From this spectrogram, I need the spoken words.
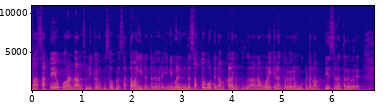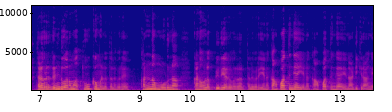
நான் சட்டையே போகிறேன்டான்னு சொல்லி கருப்பு சிவப்பில் சட்டம் வாங்கிட்டேன் தலைவரே. இனிமேல் இந்த சட்டை போட்டு நம்ம கழகத்துக்கு தான் நான் உடைக்கிறேன் தலைவரே. உங்ககிட்ட நான் பேசுகிறேன் தலைவரே. தலைவரே ரெண்டு வாரமாக தூக்கம் இல்லை தலைவரே. கண்ணை மூடுனா கனவுல பெரியார் வர்றார் தலைவர். என்னை காப்பாத்துங்க என்னை காப்பாத்துங்க என்னை அடிக்கிறாங்க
